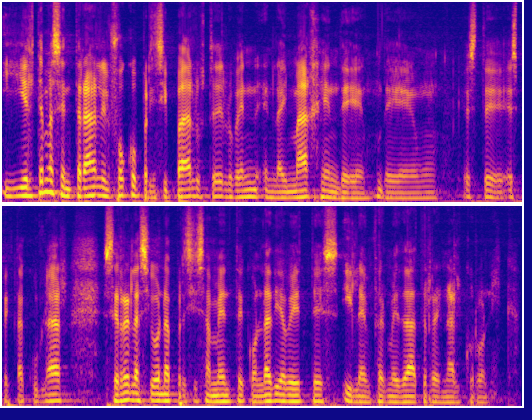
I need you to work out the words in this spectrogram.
Y el tema central, el foco principal, ustedes lo ven en la imagen de, este espectacular, se relaciona precisamente con la diabetes y la enfermedad renal crónica.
